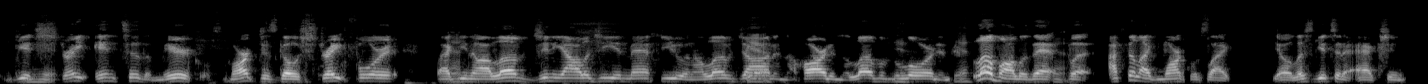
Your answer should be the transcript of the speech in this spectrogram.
gets Mhm. straight into the miracles. Mark just goes straight for it. Like, Yeah. you know, I love genealogy in Matthew and I love John and the heart and the love of the Yeah. Lord and Yeah. love all of that. Yeah. But I feel like Mark was like, yo, let's get to the action.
